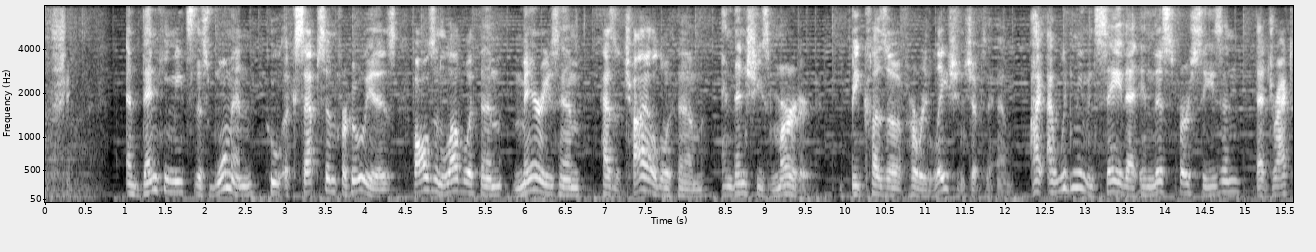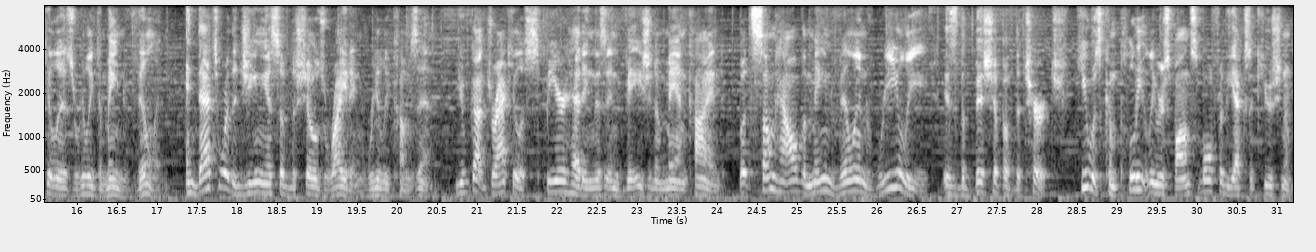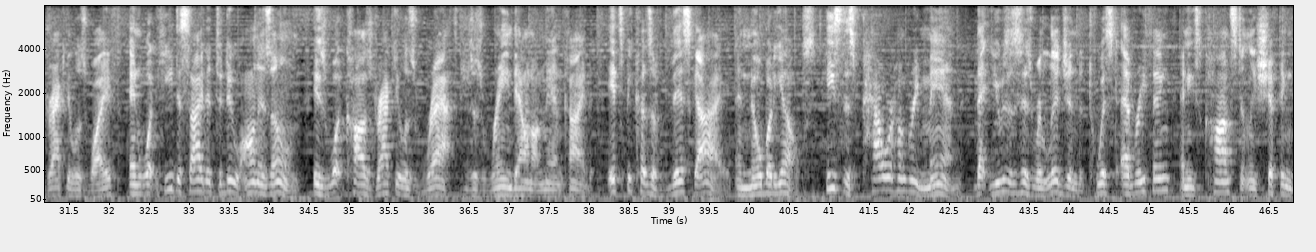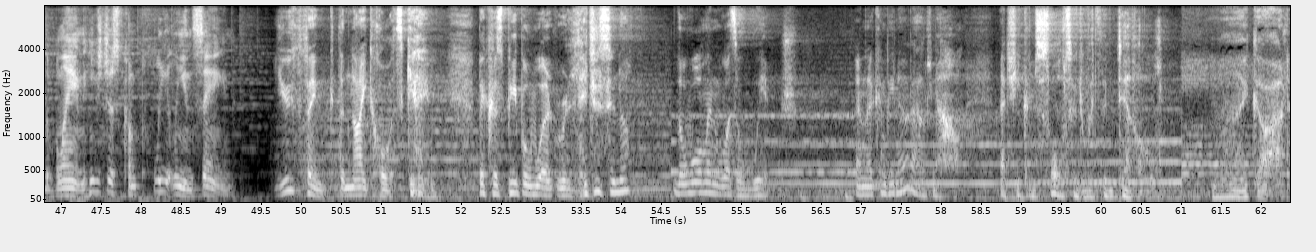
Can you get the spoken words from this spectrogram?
And then he meets this woman who accepts him for who he is, falls in love with him, marries him, has a child with him, and then she's murdered because of her relationship to him. I, I wouldn't even say that in this first season that Dracula is really the main villain. And that's where the genius of the show's writing really comes in. You've got Dracula spearheading this invasion of mankind, but somehow the main villain really is the bishop of the church. He was completely responsible for the execution of Dracula's wife, and what he decided to do on his own is what caused Dracula's wrath to just rain down on mankind. It's because of this guy and nobody else. He's this power hungry man that uses his religion to twist everything, and he's constantly shifting the blame. He's just completely insane. You think the Night Hordes came because people weren't religious enough? The woman was a witch, and there can be no doubt now that she consulted with the devil. My God.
